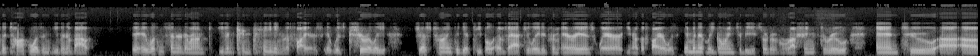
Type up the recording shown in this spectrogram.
the talk wasn't even about. It it wasn't centered around even containing the fires. It was purely just trying to get people evacuated from areas where you know the fire was imminently going to be sort of rushing through, and to uh, uh,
